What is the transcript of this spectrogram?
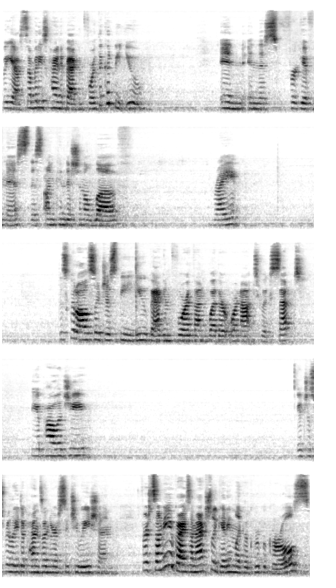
But yeah, somebody's kind of back and forth. It could be you in in this forgiveness, this unconditional love, right? This could also just be you back and forth on whether or not to accept the apology. It just really depends on your situation. For some of you guys, I'm actually getting like a group of girls,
